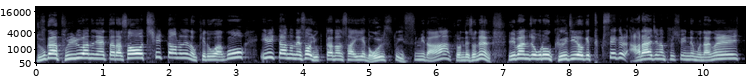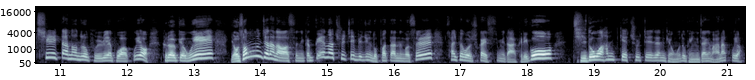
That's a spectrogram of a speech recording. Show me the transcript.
누가 분류하느냐에 따라서 7단원에 넣기도 하고 1단원에서 6단원 사이에 넣을 수도 있습니다. 그런데 저는 일반적으로 그 지역의 특색을 알아야지만 풀 수 있는 문항을 7단원으로 분류해 보았고요. 그럴 경우에 여섯 문제나 나왔으니까 꽤나 출제 비중이 높았다는 것을 살펴볼 수가 있습니다. 그리고 지도와 함께 출제된 경우도 굉장히 많았고요.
